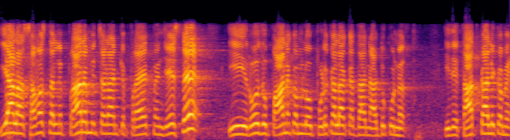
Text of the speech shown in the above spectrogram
ఇవాళ సంస్థల్ని ప్రారంభించడానికి ప్రయత్నం చేస్తే ఈరోజు పానకంలో పుడకలాక దాన్ని అడ్డుకున్నారు. ఇది తాత్కాలికమే.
